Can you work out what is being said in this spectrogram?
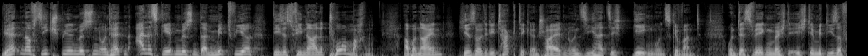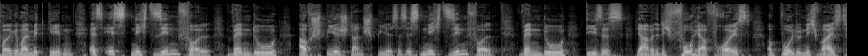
Wir hätten auf Sieg spielen müssen und hätten alles geben müssen, damit wir dieses finale Tor machen. Aber nein, hier sollte die Taktik entscheiden und sie hat sich gegen uns gewandt. Und deswegen möchte ich dir mit dieser Folge mal mitgeben, es ist nicht sinnvoll, wenn du auf Spielstand spielst. Es ist nicht sinnvoll, wenn du dieses, ja, wenn du dich vorher freust, obwohl du nicht weißt,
